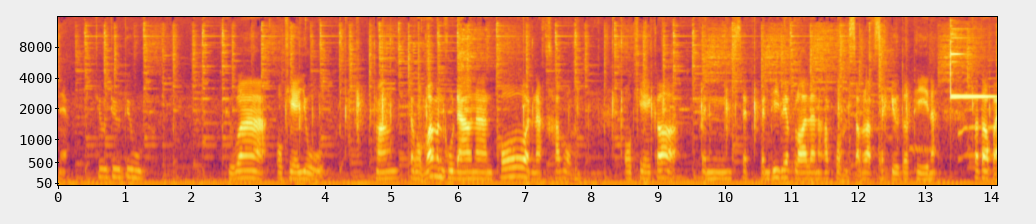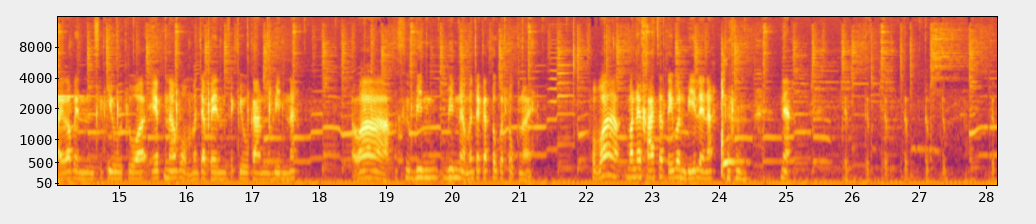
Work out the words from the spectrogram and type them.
เนี่ยติ้วติ้วติ้วถือว่าโอเคอยู่มั้งแต่ผมว่ามันคูลดาวน์นานโพดนะครับผม โอเคก็เป็นเสร็จเป็นที่เรียบร้อยแล้วนะครับผมสำหรับสกิลตัว T นะก็ต่อไปก็เป็นสกิลตัว F นะผมมันจะเป็นสกิลการบินนะแต่ว่าคือบินบินอะมันจะกระตุกกระตุกหน่อย ผมว่ามันคล้ายสตีเวนบีเลยนะ เนี่ยตึบตึบตึบตึบตึบตึบตึบ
